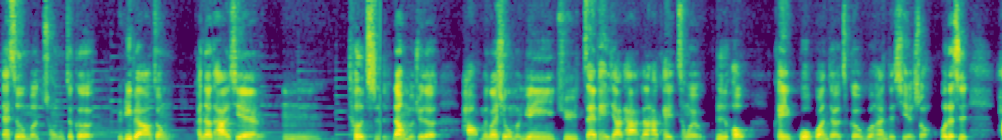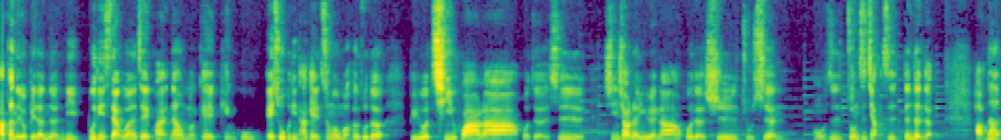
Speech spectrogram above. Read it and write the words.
但是我们从这个履历表当中看到他的一些嗯特质，让我们觉得好，没关系，我们愿意去栽培一下他，让他可以成为日后。可以过关的这个文案的写手，或者是他可能有别的能力，不一定是在文案这一块，那我们可以评估，诶，说不定他可以成为我们合作的，比如说企划啦，或者是行销人员啦，或者是主持人，或者是种子讲师等等的。好，那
